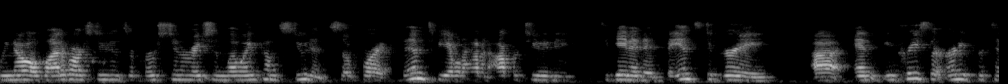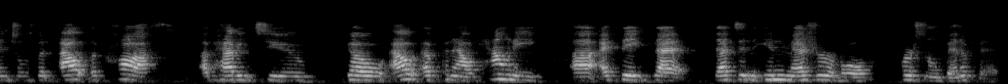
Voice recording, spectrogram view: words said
We know a lot of our students are first generation low income students. So for them to be able to have an opportunity to gain an advanced degree uh, and increase their earning potentials without the cost of having to go out of Pinal County, uh, I think that that's an immeasurable personal benefit.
